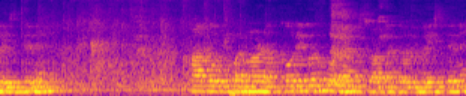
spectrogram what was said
ಬಯಸ್ತೇನೆ. ಹಾಗೂ ಹೊರಮಾಡ ಕೌರಿಗೂ ಕೂಡ ಸ್ವಾಗತವನ್ನು ಬಯಸ್ತೇನೆ.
